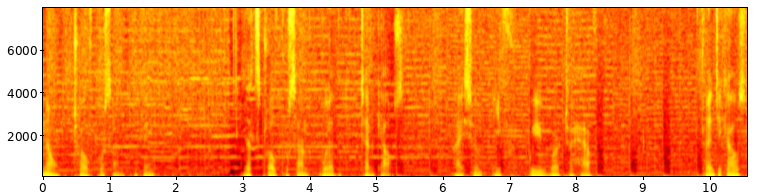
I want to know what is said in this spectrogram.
No 12% okay. That's 12% with 10 cows. I assume if we were to have 20 cows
